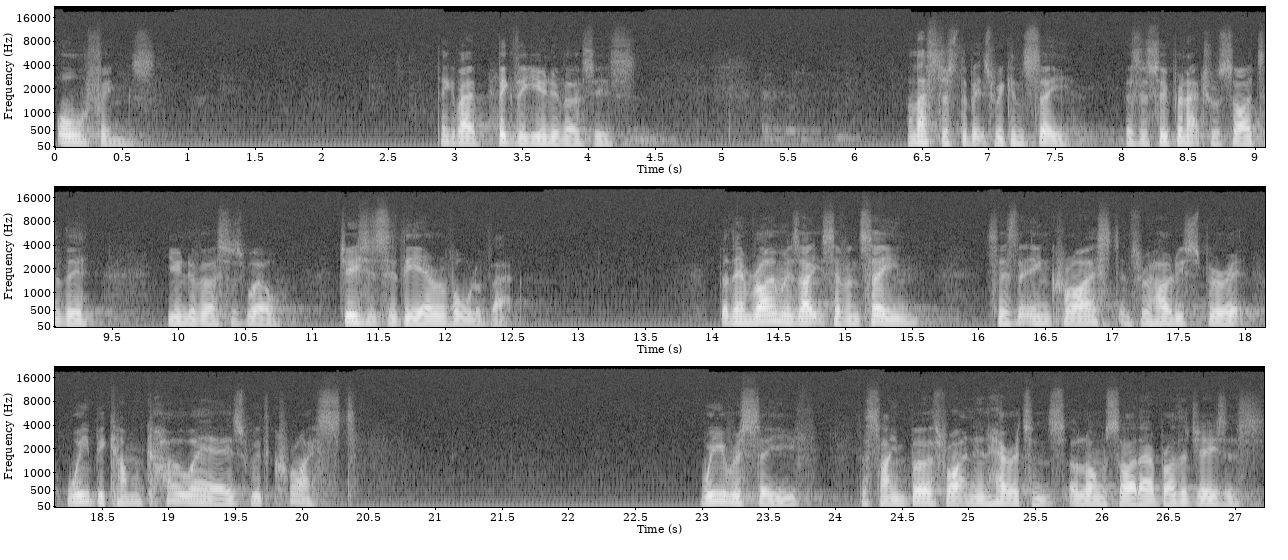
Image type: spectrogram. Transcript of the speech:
All things. Think about how big the universe is. And that's just the bits we can see. There's a supernatural side to the universe as well. Jesus is the heir of all of that. But then Romans 8:17 says that in Christ and through Holy Spirit we become co-heirs with Christ. We receive the same birthright and inheritance alongside our brother Jesus.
